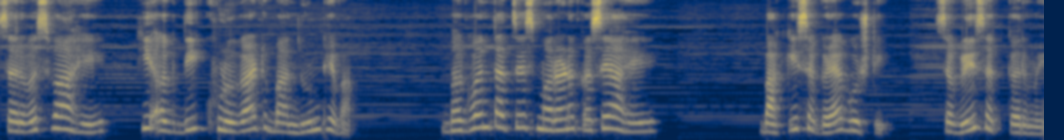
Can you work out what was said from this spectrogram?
सर्वस्व आहे ही अगदी खुणगाठ बांधून ठेवा. भगवंताचे स्मरण कसे आहे? बाकी सगळ्या गोष्टी सगळी सत्कर्मे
